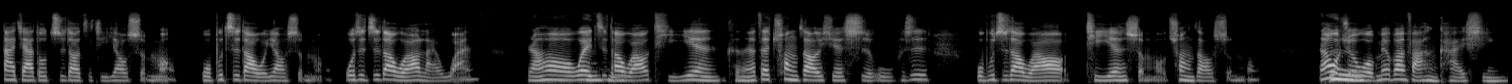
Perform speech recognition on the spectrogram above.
大家都知道自己要什么，我不知道我要什么。我只知道我要来玩，然后我也知道我要体验，可能要再创造一些事物。可是我不知道我要体验什么，创造什么。然后我觉得我没有办法很开心，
